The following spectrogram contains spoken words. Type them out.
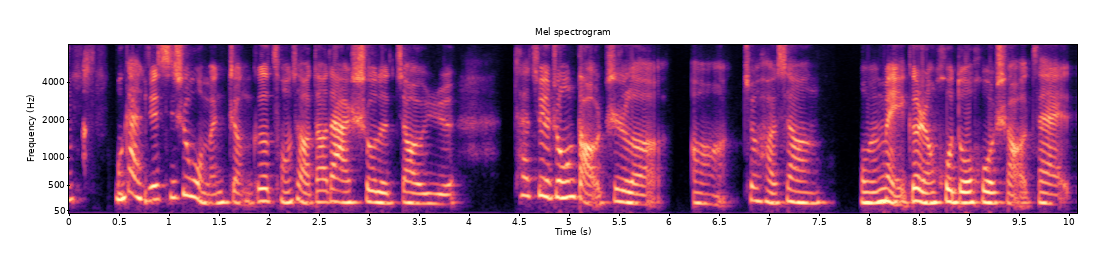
我感觉其实我们整个从小到大受的教育，它最终导致了，啊，就好像我们每一个人或多或少在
